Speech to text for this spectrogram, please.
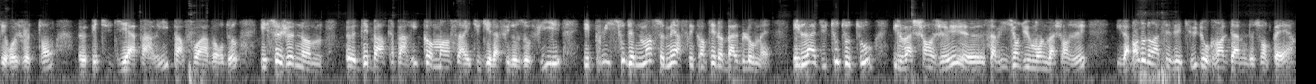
ses rejetons euh, étudier à Paris, parfois à Bordeaux. Et ce jeune homme euh, débarque à Paris, commence à étudier la philosophie, et puis soudainement se met à fréquenter le bal Blomet. Et là, du tout au tout, il va changer, euh, sa vision du monde va changer. Il abandonnera ses études aux grandes dames de son père.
